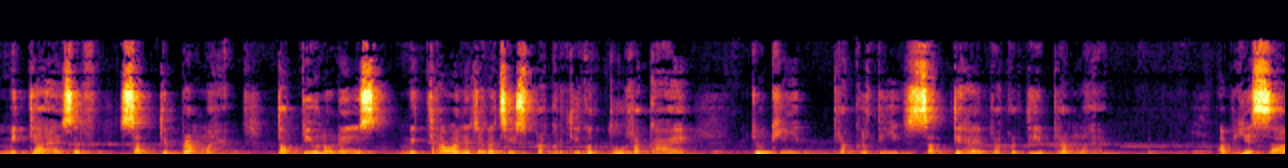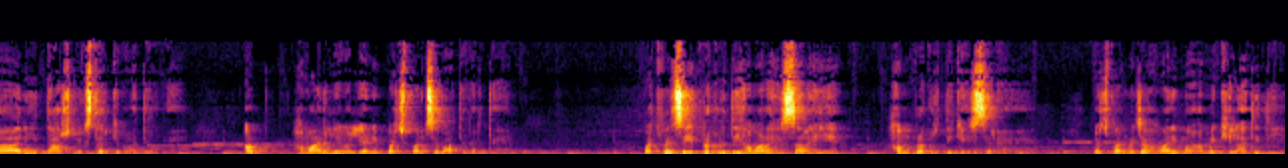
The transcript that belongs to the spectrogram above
मिथ्या है, सिर्फ़ सत्य ब्रह्म है। तब भी उन्होंने इस मिथ्या वाले जगत से इस प्रकृति को दूर रखा है क्योंकि प्रकृति सत्य है, प्रकृति ब्रह्म है। अब ये सारी दार्शनिक स्तर की बातें हो गई। अब हमारे लेवल, यानी बचपन से बातें करते हैं। बचपन से ही प्रकृति हमारा हिस्सा रही है। हम प्रकृति के हिस्से रहे हैं। बचपन में जब हमारी माँ हमें खिलाती थी,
